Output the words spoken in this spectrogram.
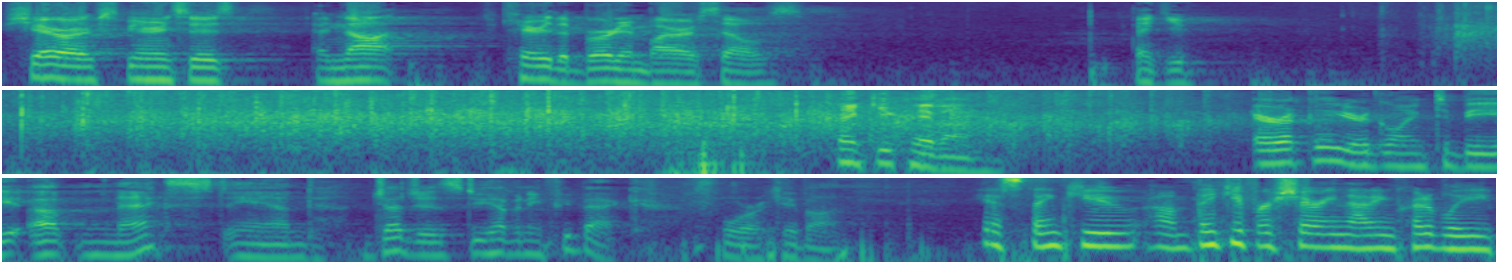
share our experiences, and not carry the burden by ourselves. Thank you. Thank you, Kayvon. Erica, you're going to be up next. And judges, do you have any feedback for Kayvon? Yes, thank you. Um, thank you for sharing that incredibly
